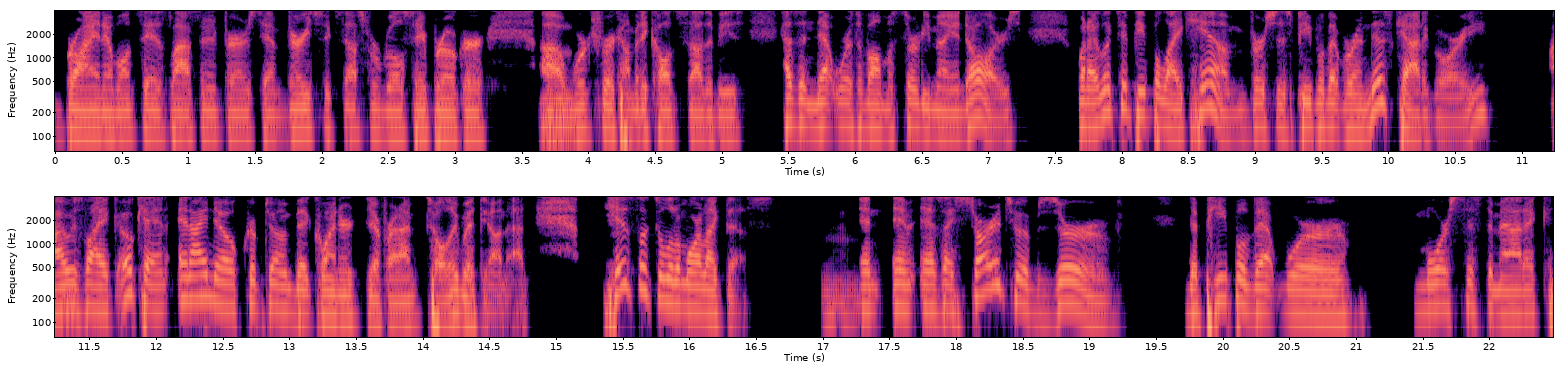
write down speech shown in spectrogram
Brian, I won't say his last name in fairness to him, very successful real estate broker, uh, mm-hmm. works for a company called Sotheby's, has a net worth of almost $30 million. When I looked at people like him versus people that were in this category, I was like, okay. And, and I know crypto and Bitcoin are different. I'm totally with you on that. His looked a little more like this. Mm-hmm. And, and as I started to observe the people that were more systematic,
